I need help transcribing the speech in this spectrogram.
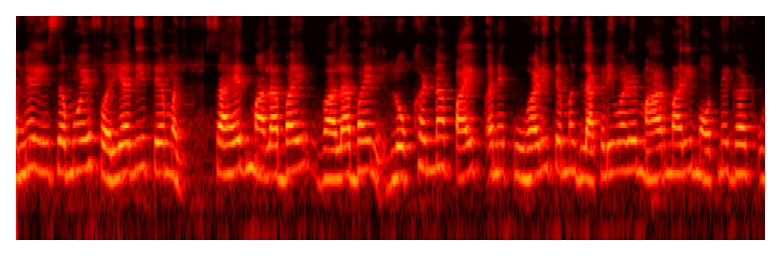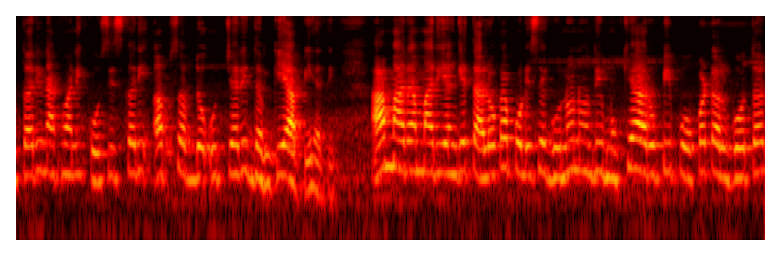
અન્ય ઈસમોએ ફરિયાદી તેમજ સાહેદ માલાભાઈ વાલાભાઈને લોખંડના પાઇપ અને કુહાડી તેમજ લાકડી વડે માર મારી મોતને ઘાટ ઉતારી નાખવાની કોશિશ કરી અપશબ્દો ઉચ્ચારી ધમકી આપી હતી. આ મારામારી અંગે તાલુકા પોલીસે ગુનો નોંધી મુખ્ય આરોપી પોપટ અલગોતર,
